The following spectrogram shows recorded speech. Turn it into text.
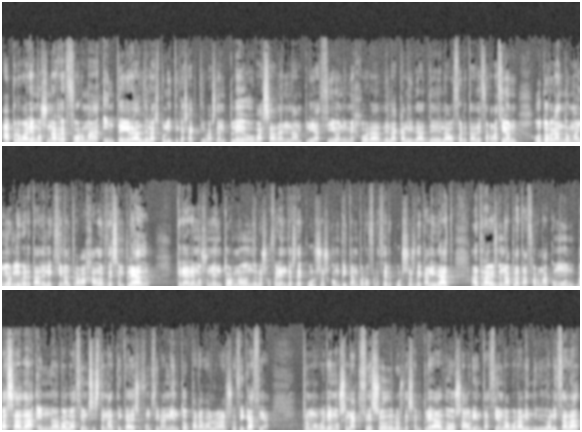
aprobaremos una reforma integral de las políticas activas de empleo basada en la ampliación y mejora de la calidad de la oferta de formación, otorgando mayor libertad de elección al trabajador desempleado. Crearemos un entorno donde los oferentes de cursos compitan por ofrecer cursos de calidad a través de una plataforma común basada en una evaluación sistemática de su funcionamiento para valorar su eficacia. Promoveremos el acceso de los desempleados a orientación laboral individualizada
